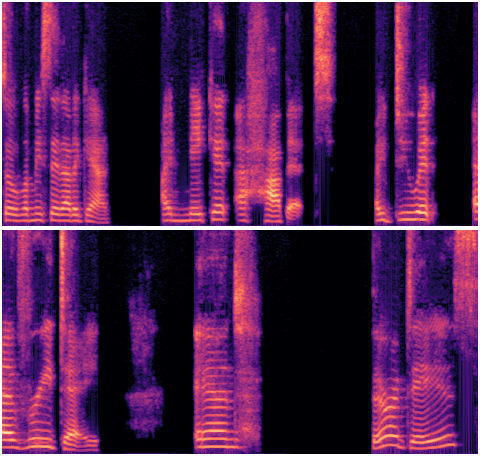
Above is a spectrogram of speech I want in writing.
so let me say that again. I make it a habit. I do it every day. And there are days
